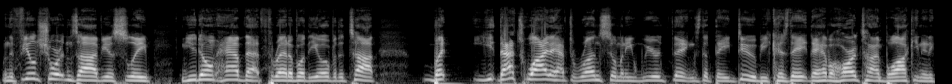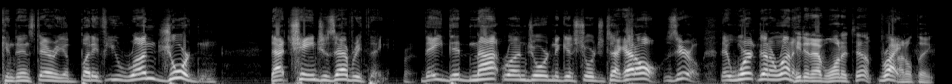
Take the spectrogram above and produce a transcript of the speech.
when the field shortens, obviously you don't have that threat of the over the top, but you, that's why they have to run so many weird things that they do because they, they have a hard time blocking in a condensed area. But if you run Jordan, that changes everything. They did not run Jordan against Georgia Tech at all. Zero. They weren't going to run it. He didn't have one attempt. Right. I don't think.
